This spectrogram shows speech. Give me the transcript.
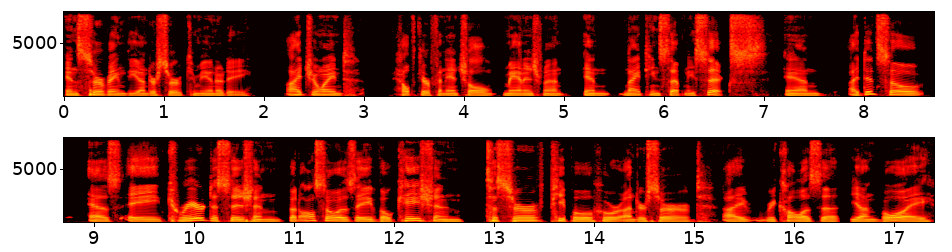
in serving the underserved community. I joined Healthcare Financial Management in 1976, and I did so as a career decision, but also as a vocation to serve people who are underserved. I recall as a young boy,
